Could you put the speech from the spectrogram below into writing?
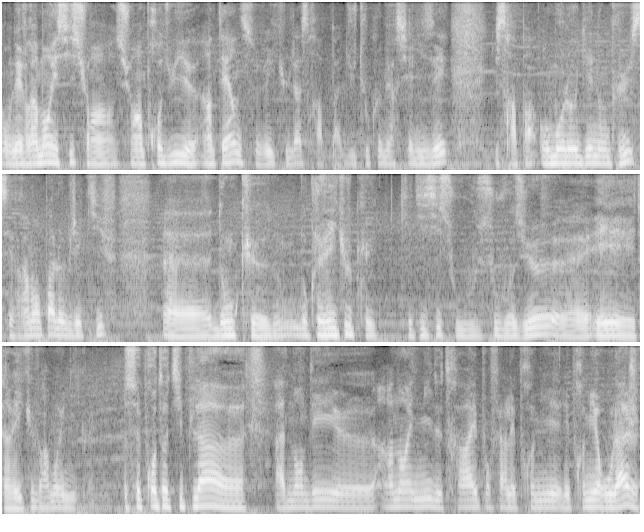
On est vraiment ici sur un, sur un produit euh, interne. Ce véhicule-là ne sera pas du tout commercialisé, il ne sera pas homologué non plus. C'est vraiment pas l'objectif. Euh, donc, donc le véhicule qui est ici sous, sous vos yeux est un véhicule vraiment unique. Ce prototype-là euh, a demandé euh, un an et demi de travail pour faire les premiers, les premiers roulages.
